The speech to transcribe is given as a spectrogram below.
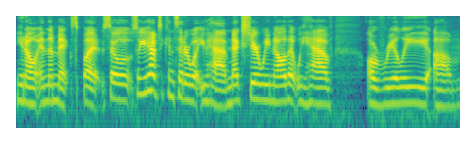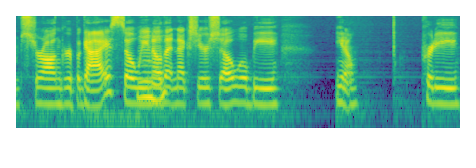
you know, in the mix. But so so you have to consider what you have. Next year we know that we have a really um, strong group of guys, so we mm-hmm. know that next year's show will be, you know, pretty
